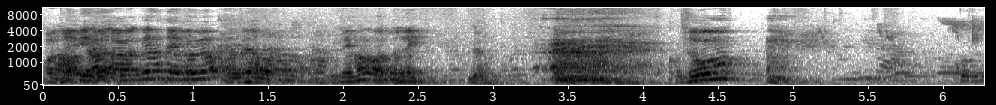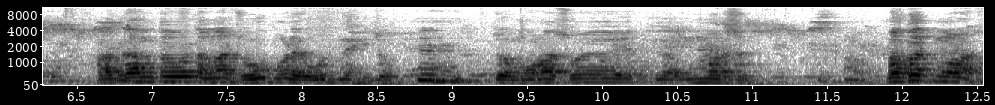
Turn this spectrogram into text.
ઓ બેહો તમે આવો. બેહો નહીં જો હગામ તો તમારે જોવું પડે એવું જ નહીં. જો. જો માણસ હોય એક નંબર છે ભગત માણસ.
